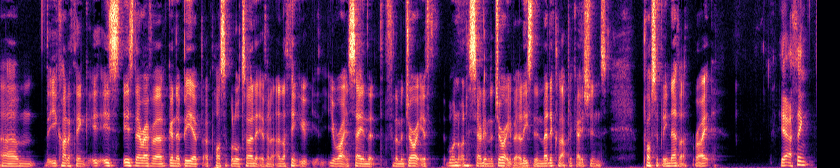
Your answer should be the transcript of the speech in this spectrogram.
Um, that you kind of think is is there ever going to be a, a, possible alternative? And, and I think you, you're right in saying that for the majority of well, not necessarily the majority, but at least in medical applications, possibly never. Right? Yeah, I think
